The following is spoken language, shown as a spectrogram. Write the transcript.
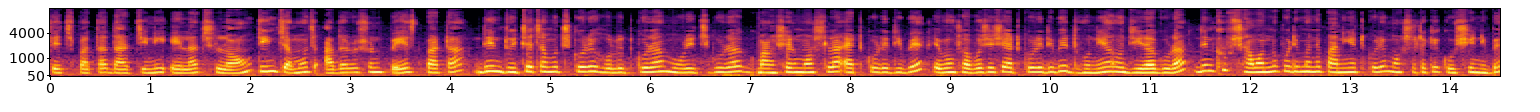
তেজপাতা, দারচিনি, এলাচ, লং, তিন চামচ আদা, রসুন পেস্ট বাটা দিন দুই চা চামচ করে হলুদ গুঁড়া, মরিচ গুঁড়া, মাংসের মশলা অ্যাড করে দিবে এবং সর্বশেষে অ্যাড করে দিবে ধনিয়া ও জিরা গুঁড়া। দেন খুব সামান্য পরিমাণে পানি অ্যাড করে মশলাটাকে কষিয়ে নিবে।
